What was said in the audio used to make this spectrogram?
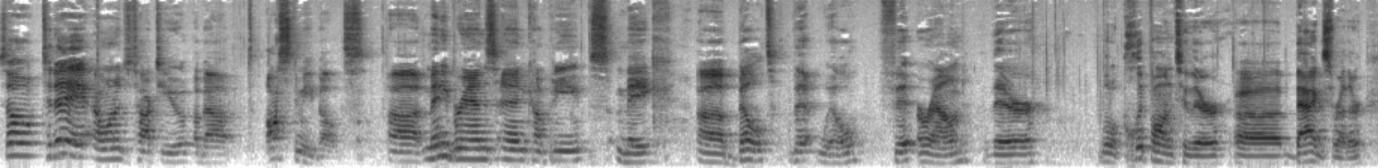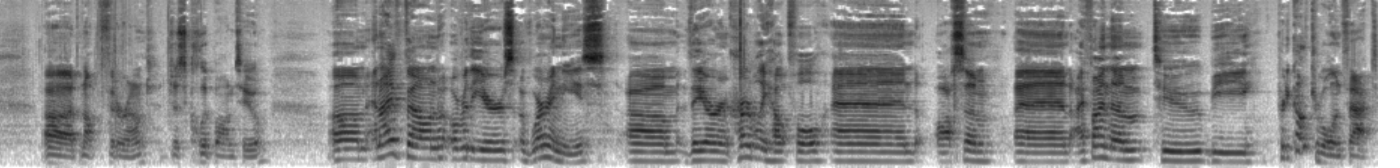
So today I wanted to talk to you about ostomy belts. Uh, many brands and companies make a belt that will fit around their little clip onto their uh, bags rather. Uh, not fit around, just clip onto. Um, and I've found over the years of wearing these, um, they are incredibly helpful and awesome, and I find them to be pretty comfortable in fact.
